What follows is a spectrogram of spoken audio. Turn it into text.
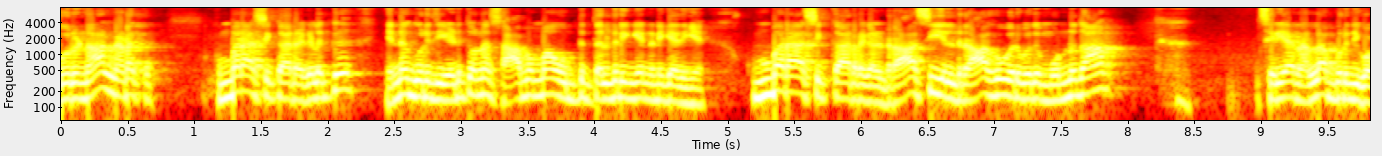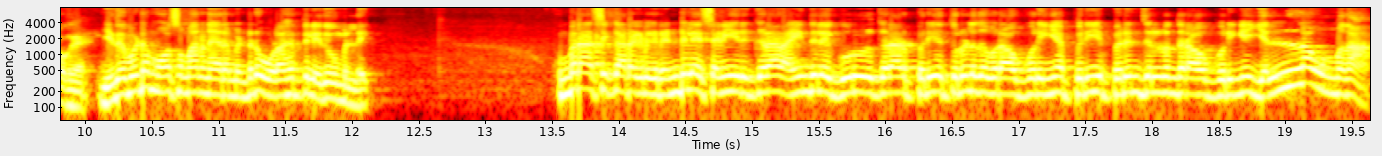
ஒரு நாள் நடக்கும். கும்பராசிக்காரர்களுக்கு என்ன குருஜி எடுத்தோன்னே சாபமாக விட்டு தள்ளுறீங்கன்னு நினைக்காதீங்க. கும்பராசிக்காரர்கள் ராசியில் ராகு வருவது ஒன்று தான் சரியா நல்லா புரிஞ்சுக்கோங்க. இதை விட மோசமான நேரம் என்று உலகத்தில் எதுவும் இல்லை. கும்பராசிக்காரர்களுக்கு ரெண்டிலே சனி இருக்கிறார் ஐந்திலே குரு இருக்கிறார். பெரிய துருளிதவராக போறீங்க பெரிய பெருஞ்செல்வந்தராக போறீங்க எல்லாம் உண்மைதான்.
